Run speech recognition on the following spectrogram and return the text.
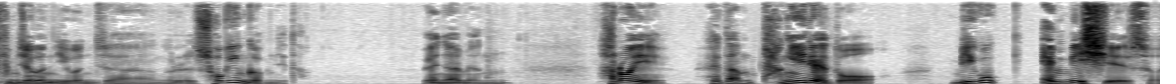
김정은 위원장을 속인 겁니다. 왜냐하면 하노이 회담 당일에도 미국 MBC에서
